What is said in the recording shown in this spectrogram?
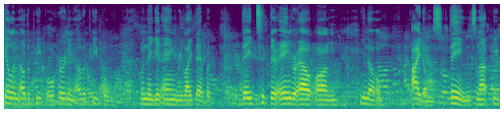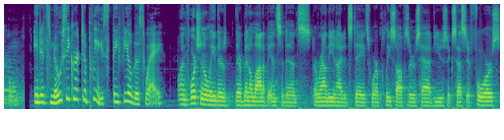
killing other people, hurting other people when they get angry like that. But they took their anger out on, you know, items, things, not people. And it's no secret to police they feel this way. Unfortunately, there's, there have been a lot of incidents around the United States where police officers have used excessive force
